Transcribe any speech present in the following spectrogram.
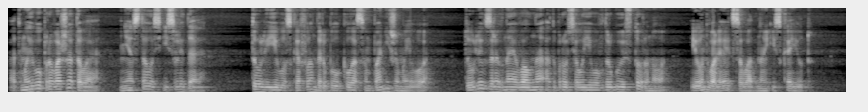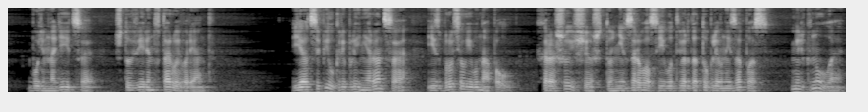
От моего провожатого не осталось и следа. То ли его скафандр был классом пониже моего, то ли взрывная волна отбросила его в другую сторону, и он валяется в одной из кают. Будем надеяться, что верен второй вариант. Я отцепил крепление ранца и сбросил его на пол. Хорошо еще, что не взорвался его твердотопливный запас – Мелькнула,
